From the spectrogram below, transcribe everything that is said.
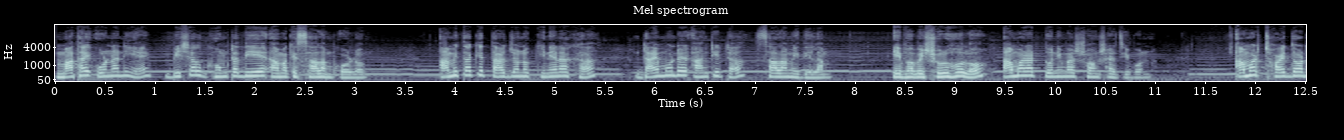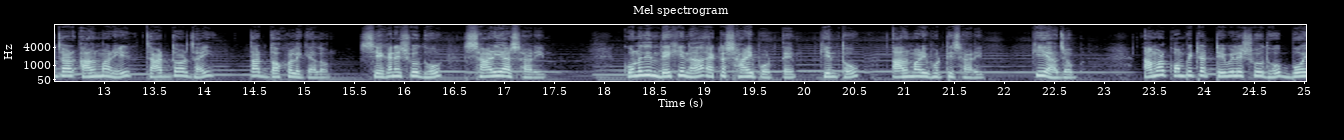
মাথায় ওড়না নিয়ে বিশাল ঘোমটা দিয়ে আমাকে সালাম করল। আমি তাকে তার জন্য কিনে রাখা ডায়মন্ডের আংটিটা সালামি দিলাম। এভাবে শুরু হলো আমার আর তনিমার সংসার জীবন। আমার ছয় দরজার আলমারির চার দরজায় তার দখলে গেল। সেখানে শুধু শাড়ি আর শাড়ি। কোনোদিন দেখি না একটা শাড়ি পরতে, কিন্তু আলমারি ভর্তি শাড়ি। কি আজব। আমার কম্পিউটার টেবিলে শুধু বই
